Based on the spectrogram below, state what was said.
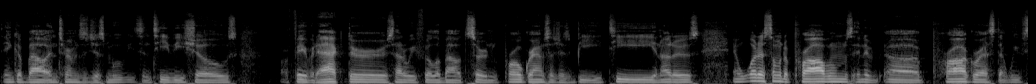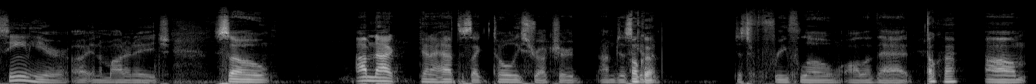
think about in terms of just movies and TV shows? Our favorite actors. How do we feel about certain programs such as BET and others? And what are some of the problems and uh, progress that we've seen here uh, in the modern age? So I'm not gonna have this like totally structured. I'm just Okay. gonna just free flow all of that. okay. Um,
